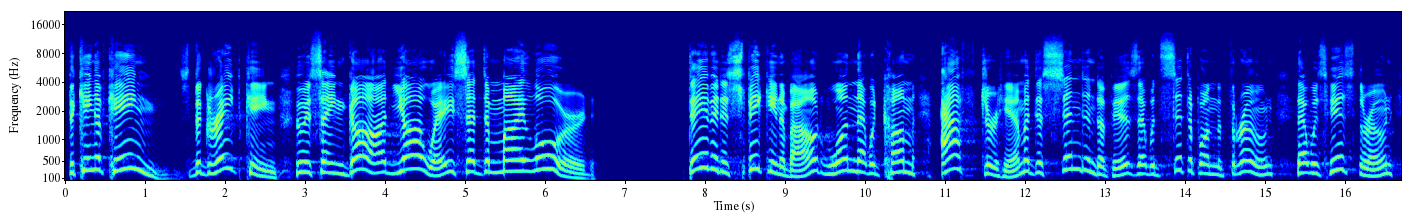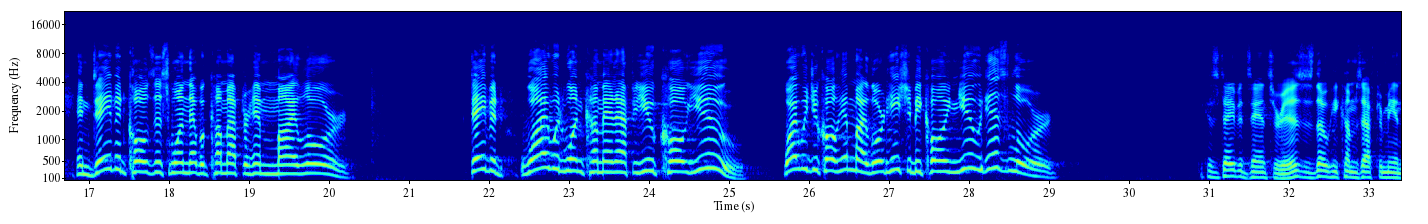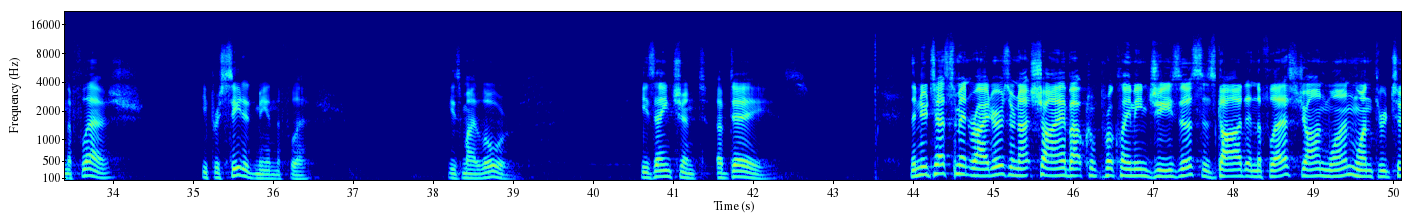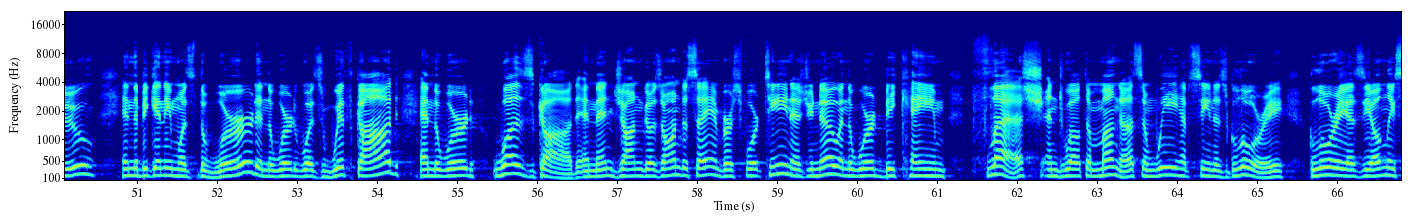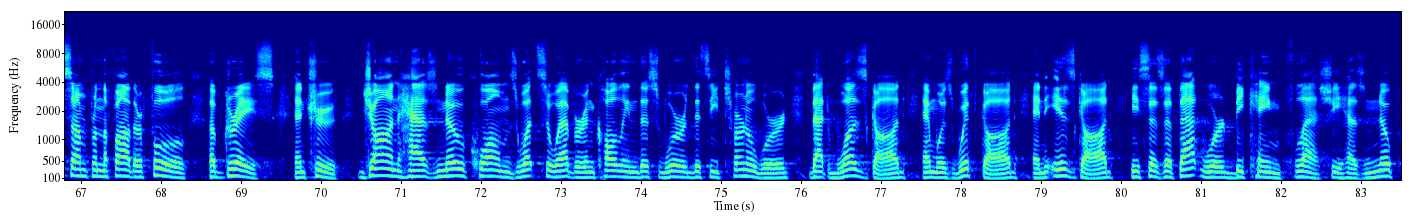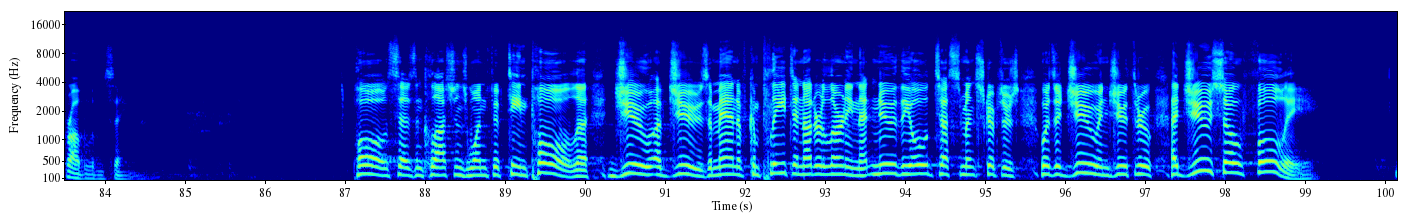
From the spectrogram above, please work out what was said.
the King of Kings the great king, who is saying, God, Yahweh, said to my Lord. David is speaking about one that would come after him, a descendant of his that would sit upon the throne that was his throne. And David calls this one that would come after him, my Lord. David, why would one come in after you call you? Why would you call him my Lord? He should be calling you his Lord. Because David's answer is as though he comes after me in the flesh, he preceded me in the flesh. He's my Lord. He's ancient of days. The New Testament writers are not shy about proclaiming Jesus as God in the flesh. John 1 1 through 2. In the beginning was the Word, and the Word was with God, and the Word was God. And then John goes on to say in verse 14, as you know, and the Word became flesh and dwelt among us, and we have seen his glory, glory as the only Son from the Father, full of grace and truth. John has no qualms whatsoever in calling this word, this eternal word that was God and was with God and is God, he says that that word became flesh. He has no problem saying that. Paul says in Colossians 1:15, Paul, a Jew of Jews, a man of complete and utter learning that knew the Old Testament scriptures, was a Jew and Jew through, a Jew so fully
